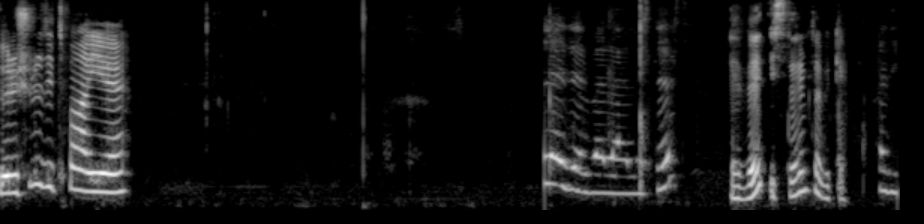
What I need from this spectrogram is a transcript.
Görüşürüz itfaiye. Nedir beraber isteriz? Evet isterim tabii ki. Hadi.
